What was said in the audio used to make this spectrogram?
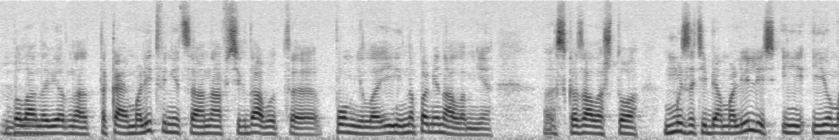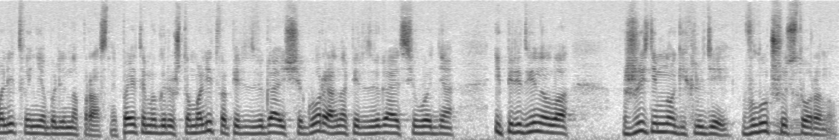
mm-hmm. была, наверное, такая молитвенница, она всегда вот э, помнила и напоминала мне, э, сказала, что мы за тебя молились, и ее молитвы не были напрасны. Поэтому я говорю, что молитва, передвигающая горы, она передвигает сегодня и передвинула жизни многих людей в лучшую сторону.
